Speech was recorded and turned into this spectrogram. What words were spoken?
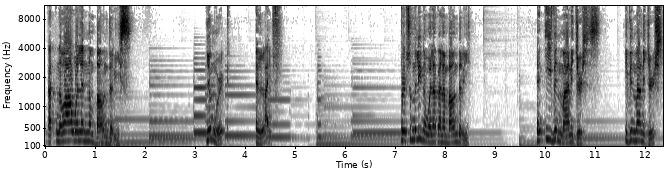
At nawawalan ng boundaries yung work and life. Personally, nawalan ka ng boundary And even managers, even managers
